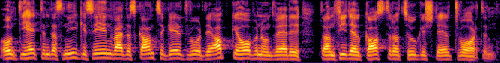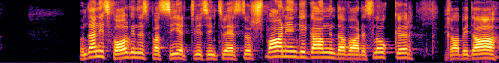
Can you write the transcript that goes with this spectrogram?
und die hätten das nie gesehen, weil das ganze Geld wurde abgehoben und wäre dann Fidel Castro zugestellt worden. Und dann ist Folgendes passiert. Wir sind zuerst durch Spanien gegangen, da war es locker. Ich habe da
